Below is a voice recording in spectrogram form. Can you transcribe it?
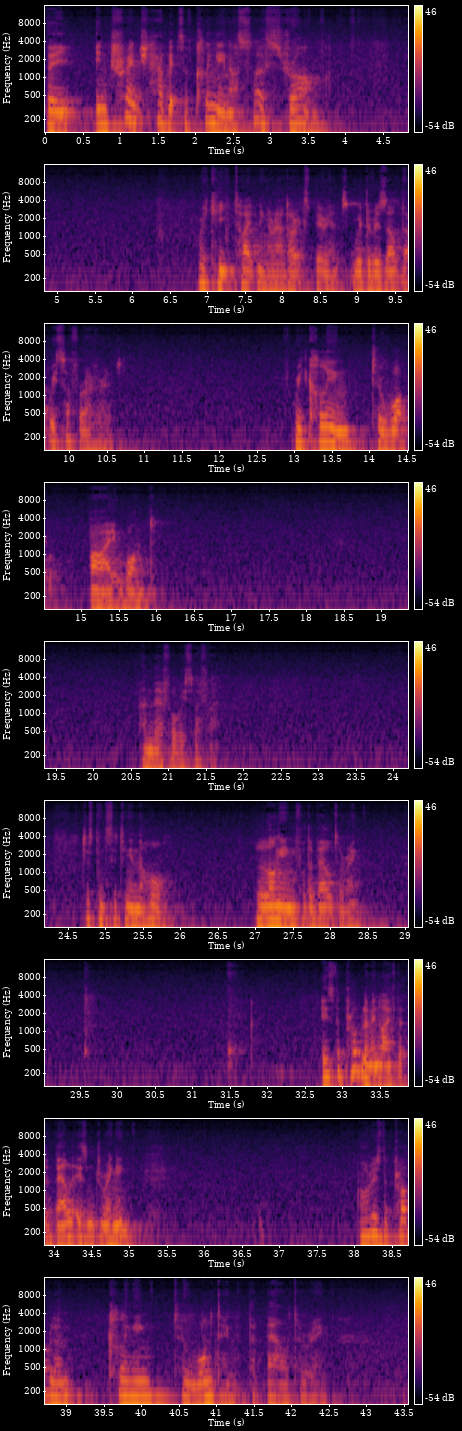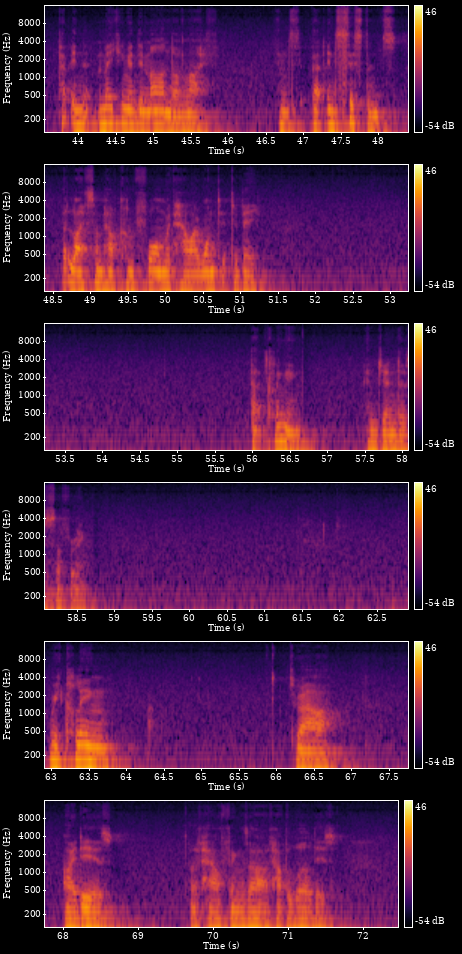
The entrenched habits of clinging are so strong. We keep tightening around our experience with the result that we suffer over it. We cling to what I want. And therefore we suffer just in sitting in the hall, longing for the bell to ring. Is the problem in life that the bell isn't ringing? Or is the problem clinging to wanting the bell to ring? That in making a demand on life, that insistence that life somehow conform with how I want it to be. that clinging engenders suffering. We cling to our ideas of how things are, of how the world is,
